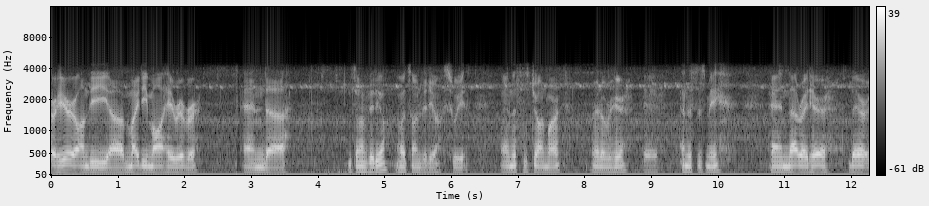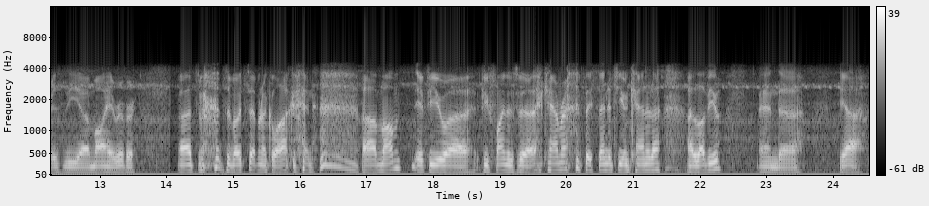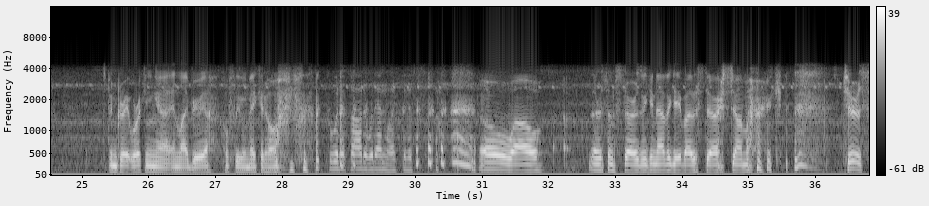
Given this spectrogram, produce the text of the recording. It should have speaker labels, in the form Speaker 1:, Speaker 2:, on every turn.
Speaker 1: We're here on the uh, mighty Mahe River, and uh, is it on video? Oh, it's on video. Sweet. And this is John Mark, right over here.
Speaker 2: Dave.
Speaker 1: And this is me. And that right here, there is the uh, Mahe River. Uh, it's, it's about seven o'clock. And uh, mom, if you uh, if you find this uh, camera, if they send it to you in Canada, I love you. And uh, yeah, it's been great working uh, in Liberia. Hopefully, we'll make it home.
Speaker 2: Who would have thought it would end like this?
Speaker 1: oh wow, there are some stars. We can navigate by the stars, John Mark. Cheers.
